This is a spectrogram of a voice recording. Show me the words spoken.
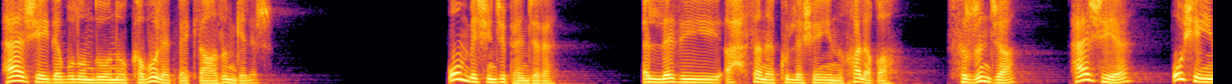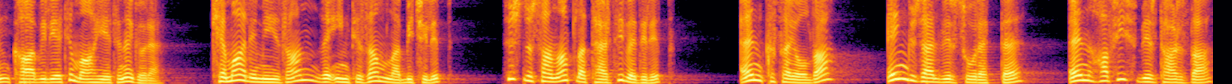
her şeyde bulunduğunu kabul etmek lazım gelir. 15. pencere اَلَّذ۪ي اَحْسَنَ كُلَّ شَيْءٍ خَلَقَهُ Sırrınca her şeye o şeyin kabiliyeti mahiyetine göre kemal mizan ve intizamla biçilip, hüsnü sanatla tertip edilip, en kısa yolda, en güzel bir surette, en hafif bir tarzda,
